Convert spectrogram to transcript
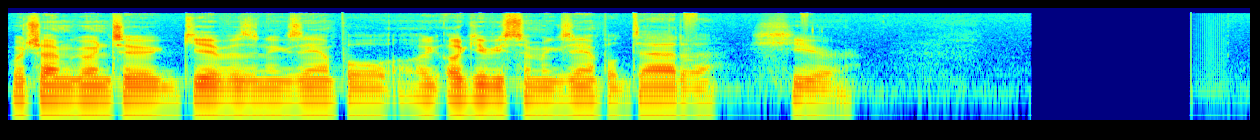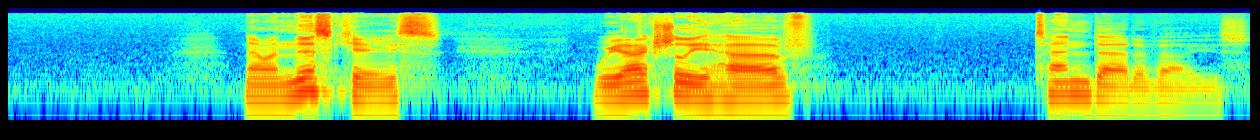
which I'm going to give as an example. I'll, I'll give you some example data here. Now in this case, we actually have 10 data values,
